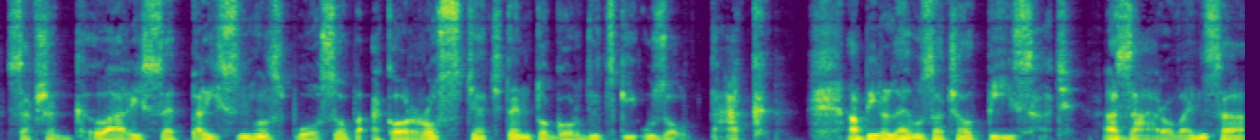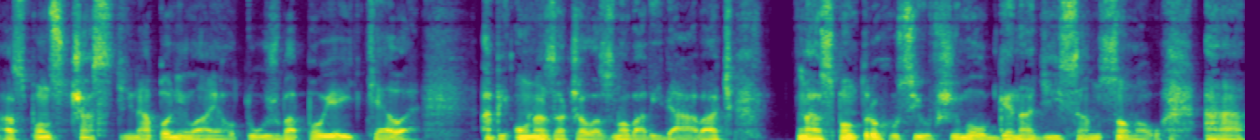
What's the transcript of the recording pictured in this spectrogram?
sa však Larise prísnil spôsob, ako rozťať tento gordický úzol tak, aby Lev začal písať a zároveň sa aspoň z časti naplnila jeho túžba po jej tele, aby ona začala znova vydávať a aspoň trochu si ju všimol Genadí Samsonov a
